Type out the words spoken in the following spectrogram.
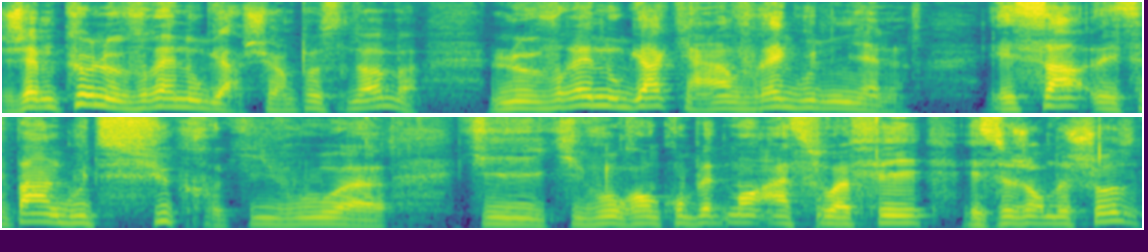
J'aime que le vrai nougat. Je suis un peu snob. Le vrai nougat qui a un vrai goût de miel. Et ça, c'est pas un goût de sucre qui vous euh, qui, vous rend complètement assoiffé et ce genre de choses.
